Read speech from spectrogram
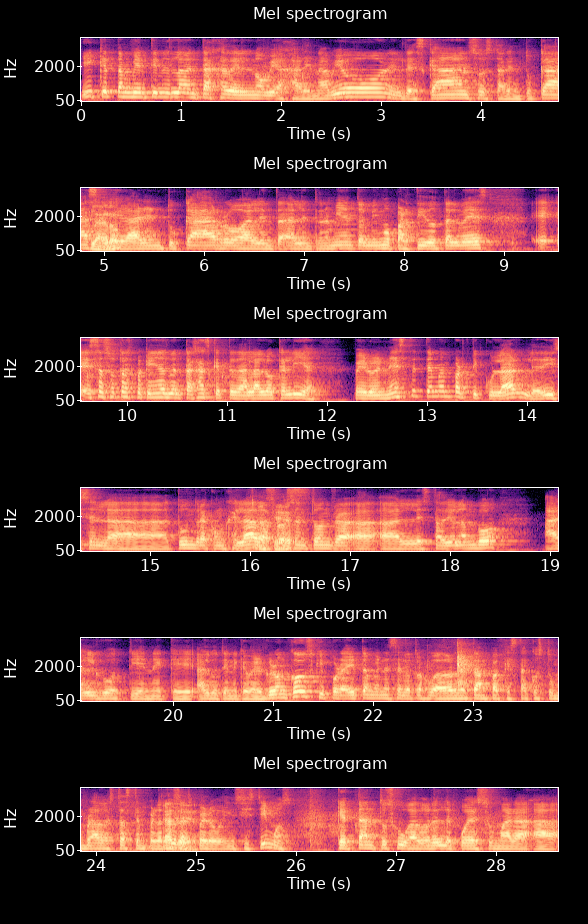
Y que también tienes la ventaja del no viajar en avión, el descanso, estar en tu casa, Claro. llegar en tu carro al, al entrenamiento, al mismo partido tal vez. E- esas otras pequeñas ventajas que te da la localía. Pero en este tema en particular le dicen la tundra congelada, Frozen es. Tundra al Estadio Lambeau, algo tiene, que, algo tiene que ver. Gronkowski por ahí también es el otro jugador de Tampa que está acostumbrado a estas temperaturas, es. pero insistimos, ¿qué tantos jugadores le puedes sumar a- a-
